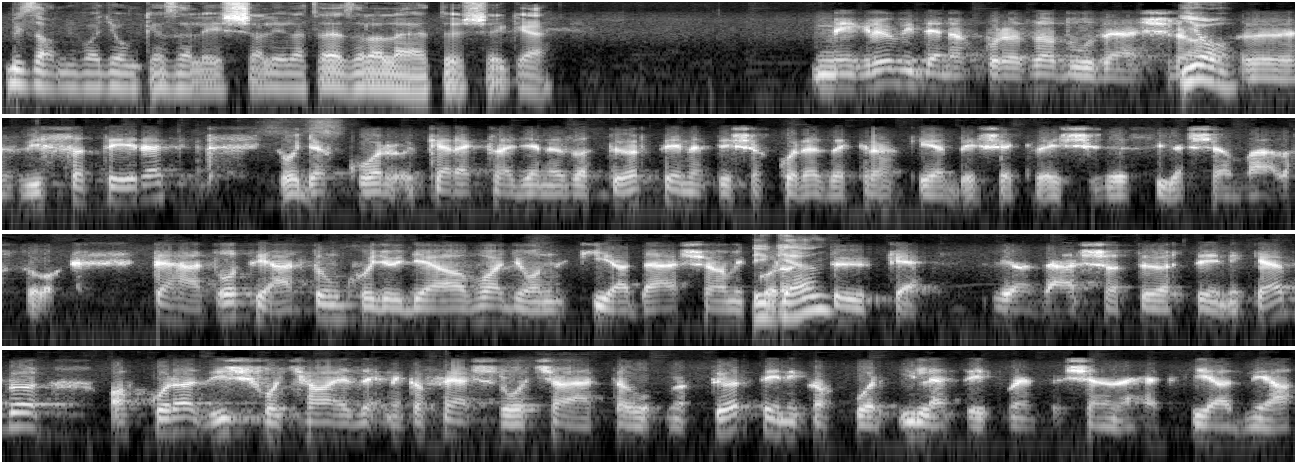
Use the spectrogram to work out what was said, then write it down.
bizalmi vagyonkezeléssel, illetve ezzel a lehetőséggel. Még röviden akkor az adózásra Jó. visszatérek, hogy akkor kerek legyen ez a történet, és akkor ezekre a kérdésekre is szívesen válaszolok. Tehát ott jártunk, hogy ugye a vagyon kiadása, amikor Igen. a tőke kiadása történik ebből, akkor az is, hogyha ezeknek a felsorolt családtagoknak történik, akkor illetékmentesen lehet kiadni a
